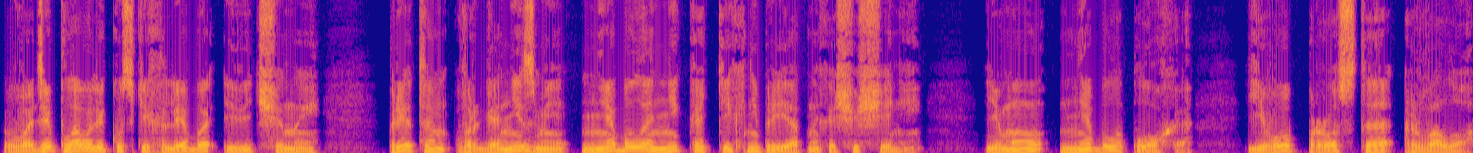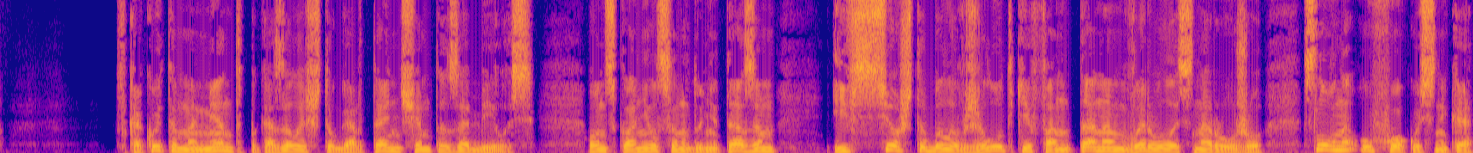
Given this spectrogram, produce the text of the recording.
В воде плавали куски хлеба и ветчины. При этом в организме не было никаких неприятных ощущений. Ему не было плохо, его просто рвало. В какой-то момент показалось, что гортань чем-то забилась. Он склонился над унитазом и все, что было в желудке, фонтаном вырвалось наружу, словно у фокусника,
